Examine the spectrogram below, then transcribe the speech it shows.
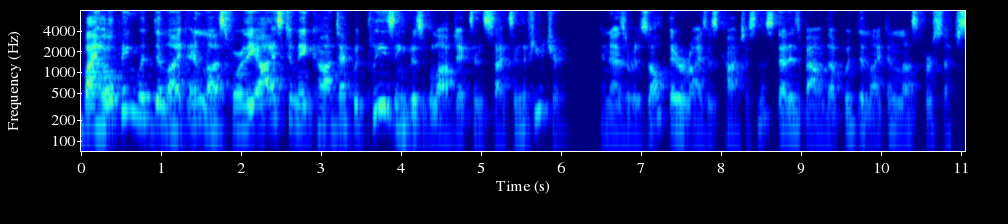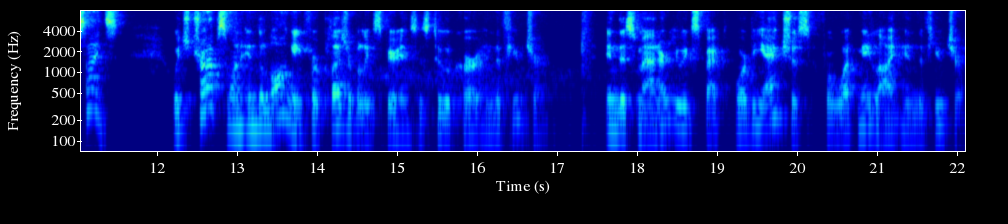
By hoping with delight and lust for the eyes to make contact with pleasing visible objects and sights in the future. And as a result, there arises consciousness that is bound up with delight and lust for such sights, which traps one in the longing for pleasurable experiences to occur in the future. In this manner, you expect or be anxious for what may lie in the future.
